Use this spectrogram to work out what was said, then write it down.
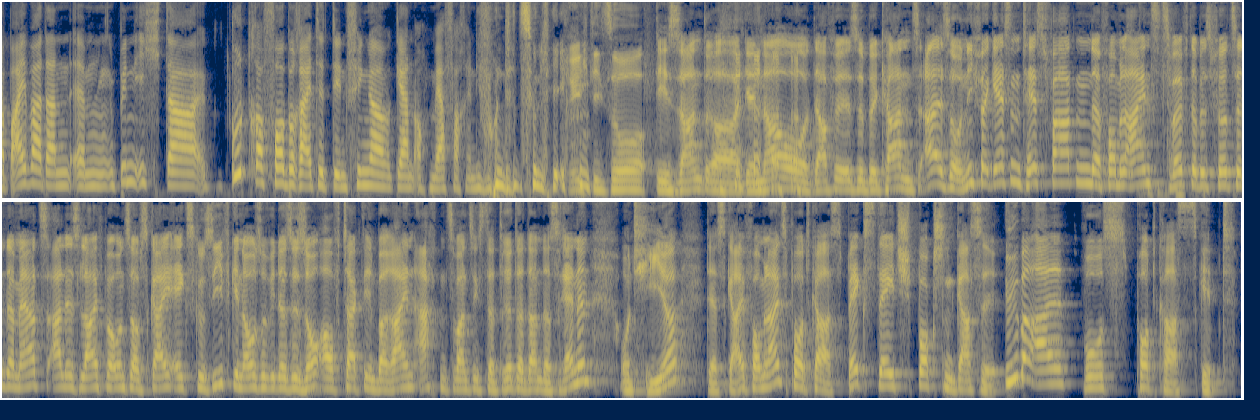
dabei war, dann ähm, bin ich da gut drauf vorbereitet, den Finger gern auch mehrfach in die Wunde zu legen. Richtig so. Die Sandra, genau, dafür ist sie bekannt. Also, nicht vergessen, Testfahrten der Formel 1, 12. bis 14. März, alles live bei uns auf Sky exklusiv, genauso wie der Saisonauftakt in Bahrain, 28.03. dann das Rennen. Und hier der Sky Formel 1 Podcast, Backstage Boxengasse, überall, wo es Podcasts gibt.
